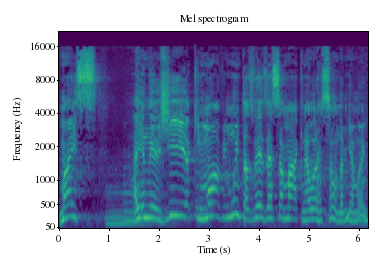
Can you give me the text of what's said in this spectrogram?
Mas a energia que move muitas vezes essa máquina é a oração da minha mãe.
